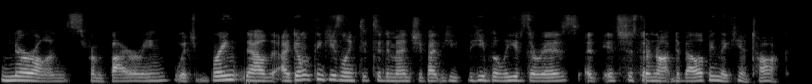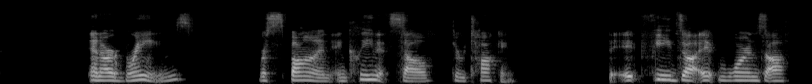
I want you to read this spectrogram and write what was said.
neurons from firing, which bring now I don't think he's linked it to dementia, but he he believes there is. It's just they're not developing, they can't talk. And our brains respond and clean itself through talking. It feeds it warns off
